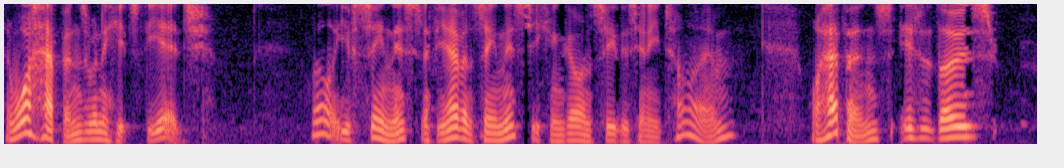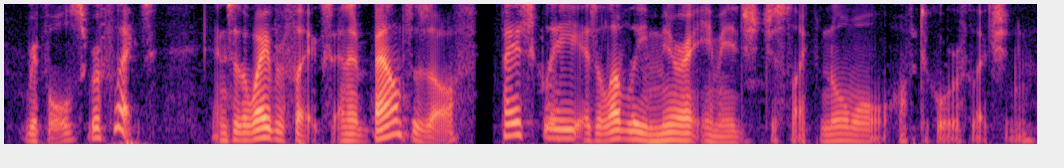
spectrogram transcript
And what happens when it hits the edge? Well, you've seen this, and if you haven't seen this, you can go and see this any time. What happens is that those ripples reflect. And so the wave reflects, and it bounces off, basically as a lovely mirror image, just like normal optical reflection,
